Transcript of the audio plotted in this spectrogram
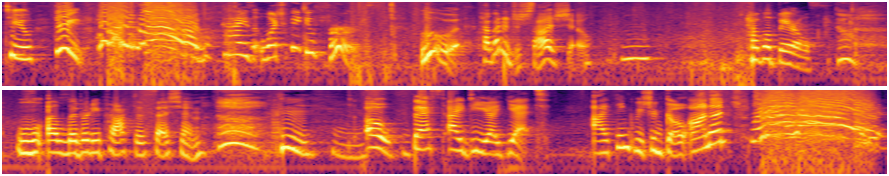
two, three. Horse Club! Guys, what should we do first? Ooh, how about a dressage show? How about barrels? a liberty practice session. Hmm. Oh, best idea yet. I think we should go on a trail ride!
